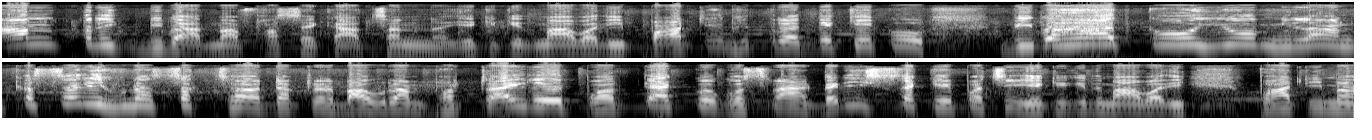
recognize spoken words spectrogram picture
आन्तरिक विवादमा फँसेका छन्। एकीकृत माओवादी पार्टीभित्र देखिएको विवादको यो मिलान कसरी हुन सक्छ? डाक्टर बाबुराम भट्टराईले पदत्यागको घोषणा गरिसकेपछि एकीकृत माओवादी पार्टीमा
